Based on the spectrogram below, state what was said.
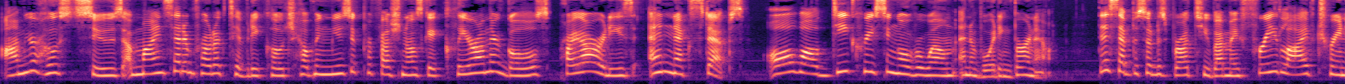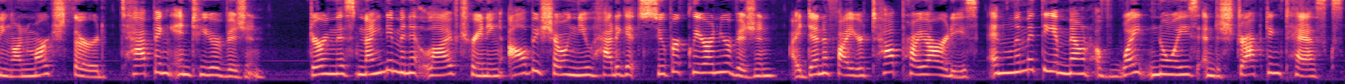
I'm your host, Suze, a mindset and productivity coach helping music professionals get clear on their goals, priorities, and next steps all while decreasing overwhelm and avoiding burnout. This episode is brought to you by my free live training on March 3rd, Tapping into Your Vision. During this 90 minute live training, I'll be showing you how to get super clear on your vision, identify your top priorities, and limit the amount of white noise and distracting tasks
